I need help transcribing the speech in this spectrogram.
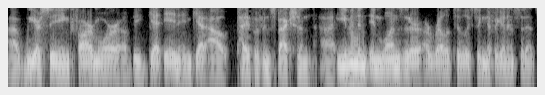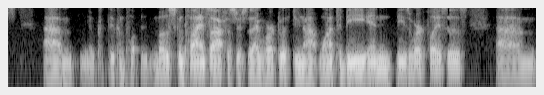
uh, we are seeing far more of the get in and get out type of inspection, uh, even in, in ones that are, are relatively significant incidents. Um, you know, the compl most compliance officers that I've worked with do not want to be in these workplaces. Um,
